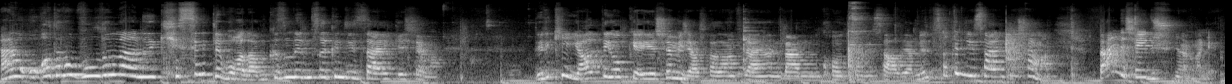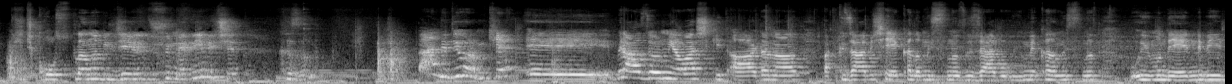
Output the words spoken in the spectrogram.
Yani o adamı buldum ben dedi. Kesinlikle bu adam. Kızım dedim sakın cinsellik yaşama. Dedi ki ya da yok ya yaşamayacağız falan filan hani ben bunun kontrolünü sağlayacağım dedi. Sakın cinsellik yaşama. Ben de şey düşünüyorum hani hiç ghostlanabileceğini düşünmediğim için kızın. Ben de diyorum ki eee, biraz diyorum yavaş git ağırdan al. Bak güzel bir şey yakalamışsınız, güzel bir uyum yakalamışsınız. Bu uyumun değerini bil.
